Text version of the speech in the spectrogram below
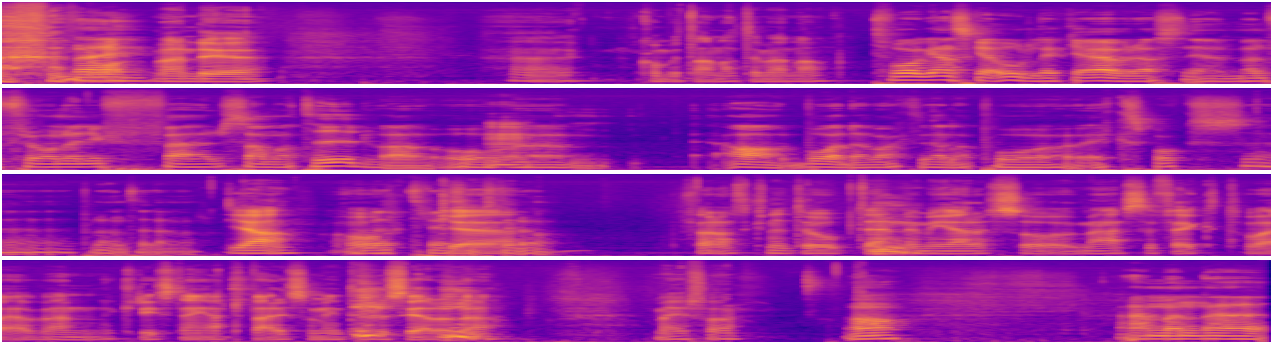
Nej. Men det eh, kommit annat emellan. Två ganska olika överraskningar men från ungefär samma tid va. Och Mm. ehm, ja, båda var aktuella på Xbox eh, på den tiden. Ja, och 360 eh, för att knyta ihop det ännu mer så Mass Effect var även Christian Hjertberg som introducerade mig för. Ja. Nej men, eh,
